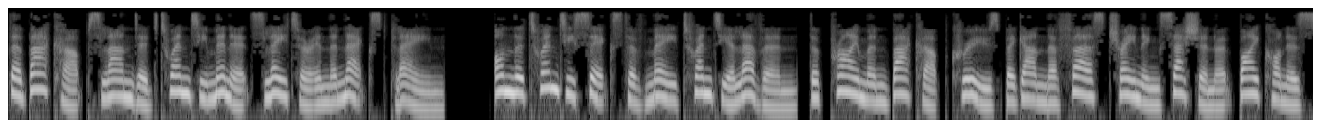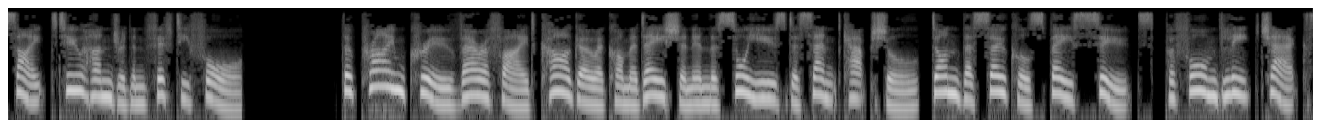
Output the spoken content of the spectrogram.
Their backups landed 20 minutes later in the next plane. On 26 May 2011, the prime and backup crews began their first training session at Baikonur's Site 254. The prime crew verified cargo accommodation in the Soyuz descent capsule, donned their Sokol space suits, performed leak checks,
